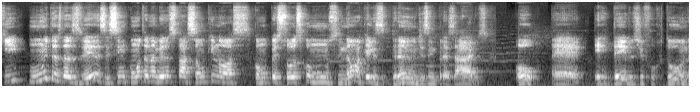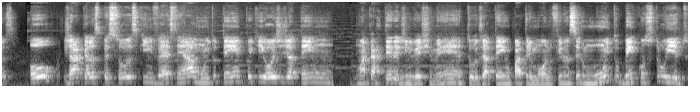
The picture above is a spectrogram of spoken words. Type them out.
que muitas das vezes se encontra na mesma situação que nós, como pessoas comuns, e não aqueles grandes empresários ou é, herdeiros de fortunas, ou já aquelas pessoas que investem há muito tempo e que hoje já têm um, uma carteira de investimento, já tem um patrimônio financeiro muito bem construído.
